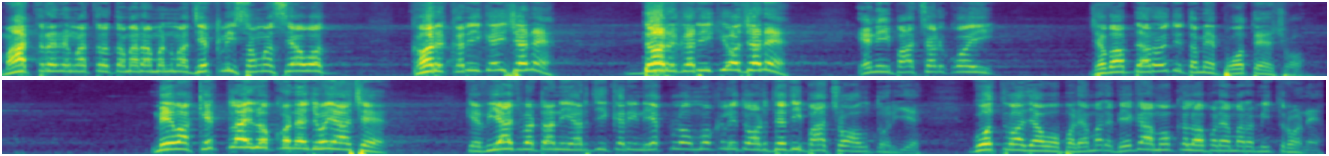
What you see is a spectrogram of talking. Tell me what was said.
માત્ર ને માત્ર તમારા મનમાં જેટલી સમસ્યાઓ ઘર કરી ગઈ છે ને, ડર કરી ગયો છે ને, એની પાછળ કોઈ જવાબદાર હોય તો તમે પોતે છો. મેં એવા કેટલાય લોકોને જોયા છે. કે વ્યાજ વટાની અરજી કરીને એકલો મોકલી તો અડધેથી પાછો આવતો રહીએ. ગોતવા જવો પડે, અમારે ભેગા મોકલવા પડે અમારા મિત્રોને.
